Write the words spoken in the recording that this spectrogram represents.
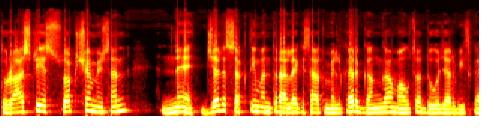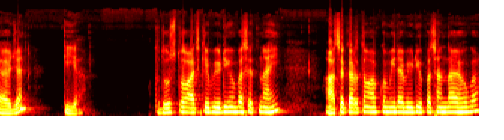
तो राष्ट्रीय स्वच्छ मिशन ने जल शक्ति मंत्रालय के साथ मिलकर गंगा महोत्सव 2020 का आयोजन किया। तो दोस्तों, आज के वीडियो में बस इतना ही। आशा करता हूँ आपको मेरा वीडियो पसंद आया होगा।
